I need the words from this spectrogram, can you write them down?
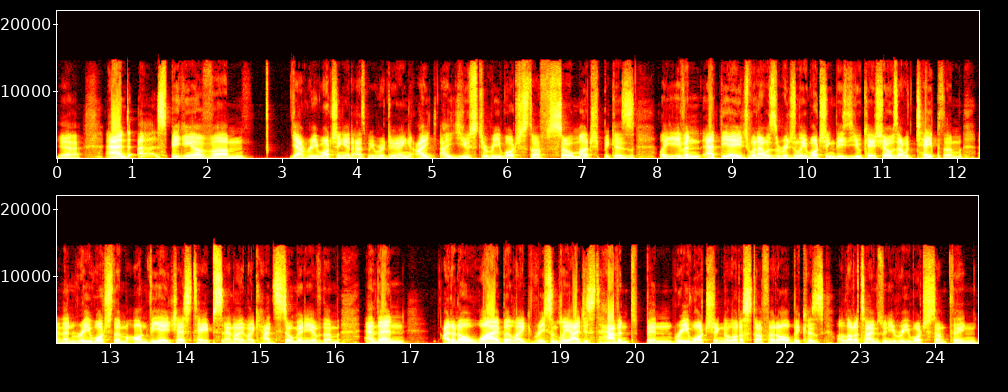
Yeah. And uh, speaking of um yeah, rewatching it as we were doing, I I used to rewatch stuff so much because like even at the age when I was originally watching these UK shows, I would tape them and then rewatch them on VHS tapes and I like had so many of them and then I don't know why, but like recently I just haven't been rewatching a lot of stuff at all because a lot of times when you rewatch something,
